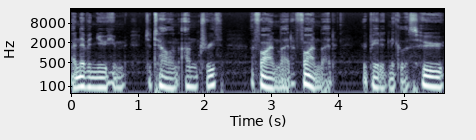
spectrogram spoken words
I never knew him to tell an untruth. A fine lad, a fine lad, repeated Nicholas, who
